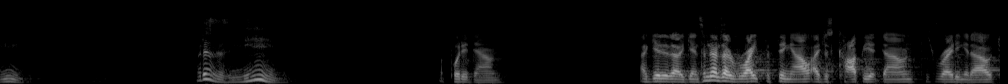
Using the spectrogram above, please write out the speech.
mean? What does this mean? I put it down. I get it out again. Sometimes I write the thing out. I just copy it down, just writing it out.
